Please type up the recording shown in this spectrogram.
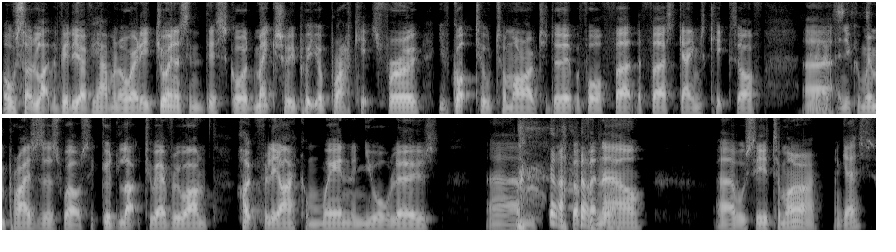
Also, like the video if you haven't already. Join us in the Discord. Make sure you put your brackets through. You've got till tomorrow to do it before fir- the first games kicks off, uh, Yes. and you can win prizes as well. So good luck to everyone. Hopefully, I can win and you all lose. Um, but for now, uh, we'll see you tomorrow. I guess.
